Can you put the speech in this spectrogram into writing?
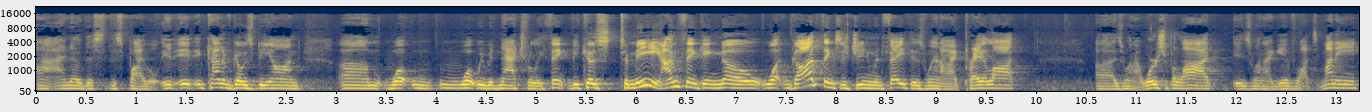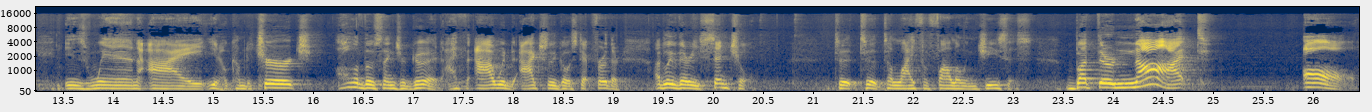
I know this this Bible. It it, it kind of goes beyond um, what what we would naturally think. Because to me, I'm thinking, no, what God thinks is genuine faith is when I pray a lot, uh, is when I worship a lot, is when I give lots of money, is when I you know come to church, all of those things are good. I, th- I would actually go a step further. I believe they're essential to, to, to life of following Jesus. But they're not all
